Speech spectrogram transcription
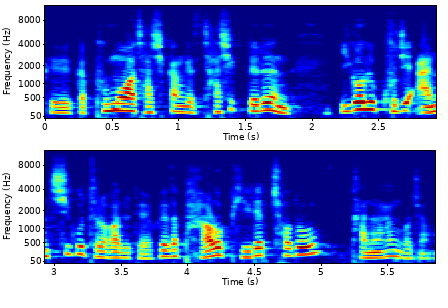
그 그러니까 부모와 자식 관계에서 자식들은 이거를 굳이 안 치고 들어가도 돼요. 그래서 바로 Brep 쳐도 가능한 거죠.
